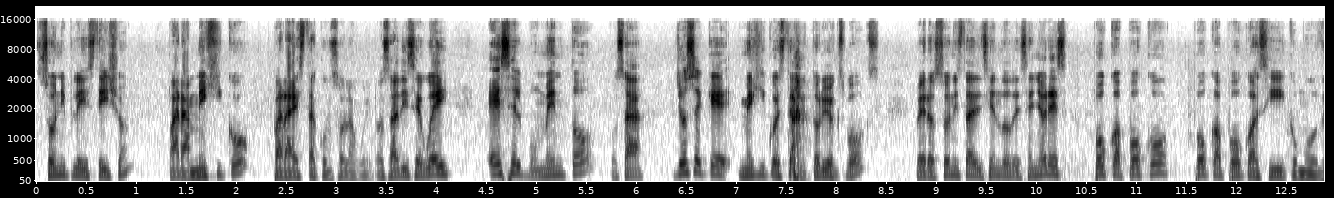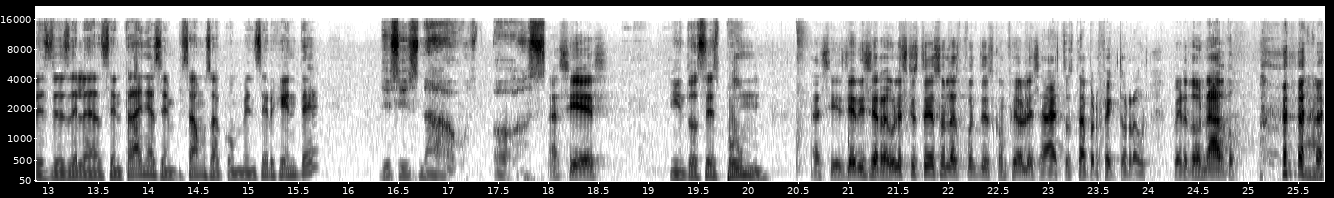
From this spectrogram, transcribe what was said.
Sony PlayStation para México, para esta consola, güey. O sea, dice, güey, es el momento. O sea, yo sé que México es territorio Xbox, pero Sony está diciendo de señores, poco a poco, poco a poco, así como desde, desde las entrañas empezamos a convencer gente. This is now us. Así es. Y entonces, ¡pum! Así es, ya dice Raúl, es que ustedes son las fuentes confiables. Ah, esto está perfecto, Raúl. Perdonado. Ah,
